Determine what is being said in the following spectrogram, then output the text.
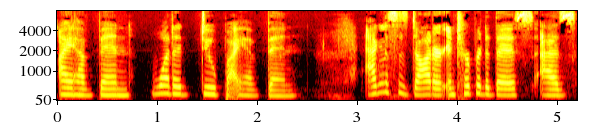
I have been. What a dupe I have been. Agnes's daughter interpreted this as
